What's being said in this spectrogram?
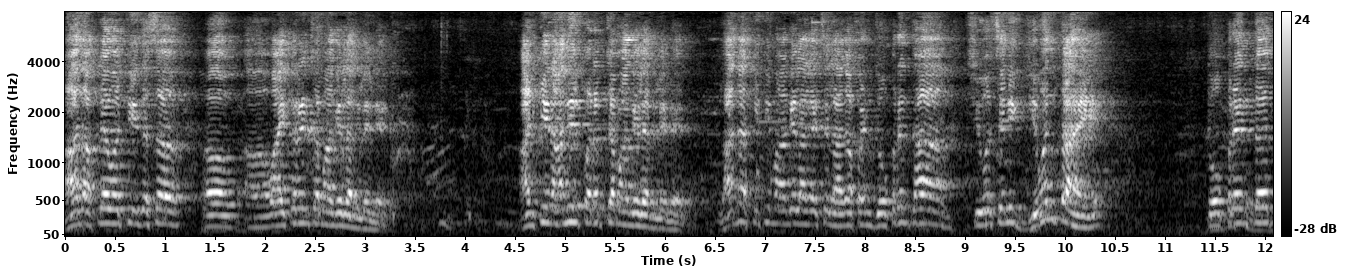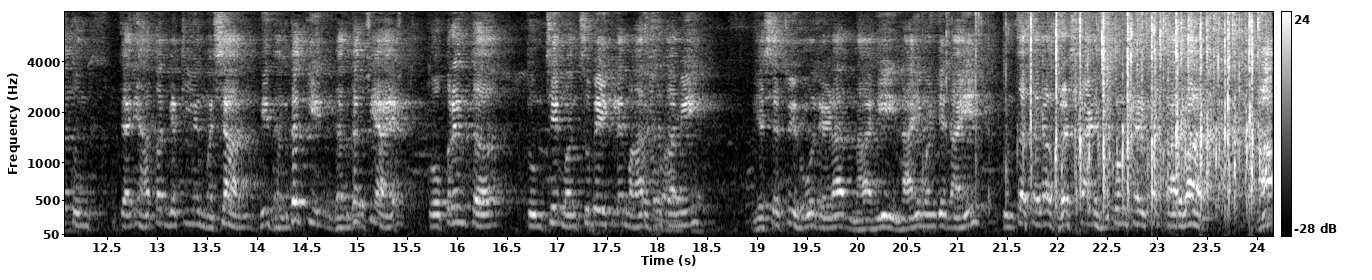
आज आपल्यावरती जसं वायकरांच्या मागे लागलेले आहेत. आणखीन अनिल परबच्या मागे लागलेले आहेत. लागा किती मागे लागायचे लागा पण जोपर्यंत हा शिवसैनिक जिवंत आहे तोपर्यंत तुम त्यांनी हातात घेतलेली मशाल ही धगधगती धगधगती आहे. तोपर्यंत तुमचे मनसुबे इकडे महाराष्ट्रात आम्ही यशस्वी होऊ देणार नाही. नाही म्हणजे नाही तुमचा सगळा भ्रष्ट आणि हुकुमशाहीचा कारभार हा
